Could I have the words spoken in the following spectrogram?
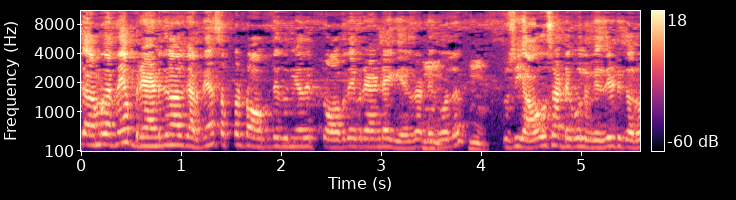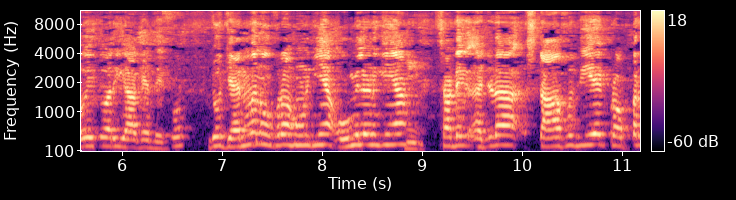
ਕੰਮ ਕਰਦੇ ਹਾਂ ਬ੍ਰਾਂਡ ਦੇ ਨਾਲ ਕਰਦੇ ਹਾਂ ਸਭ ਤੋਂ ਟੌਪ ਦੇ ਦੁਨੀਆ ਦੇ ਟੌਪ ਦੇ ਬ੍ਰਾਂਡ ਹੈਗੇ ਆ ਸਾਡੇ ਕੋਲ। ਤੁਸੀਂ ਆਓ ਸਾਡੇ ਕੋਲ ਵਿਜ਼ਿਟ ਕਰੋ ਇੱਕ ਵਾਰੀ ਆ ਕੇ ਦੇਖੋ। ਜੋ ਜੈਨੂਇਨ ਆਫਰਾਂ ਹੋਣਗੀਆਂ ਉਹ ਮਿਲਣਗੀਆਂ। ਸਾਡੇ ਅ, ਜਿਹੜਾ ਸਟਾਫ ਵੀ ਹੈ ਪ੍ਰੋਪਰ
